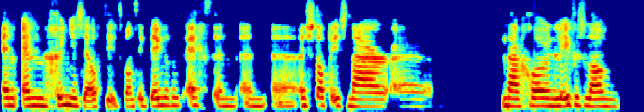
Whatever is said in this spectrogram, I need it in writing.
en, en gun jezelf dit. Want ik denk dat het echt een, een, uh, een stap is naar, naar gewoon levenslang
